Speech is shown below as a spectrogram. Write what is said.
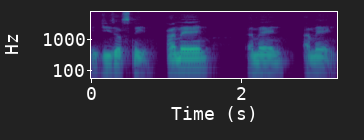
in Jesus' name. Amen. Amen. Amen.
